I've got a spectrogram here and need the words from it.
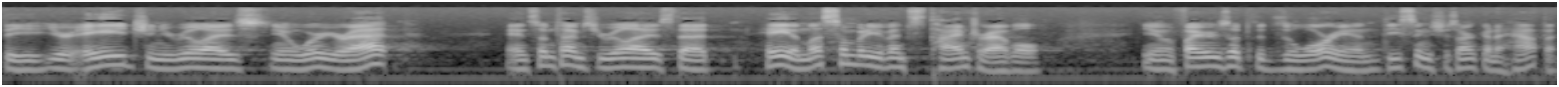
the, your age and you realize you know, where you're at. And sometimes you realize that, hey, unless somebody invents time travel, you know, fires up the DeLorean, these things just aren't going to happen.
